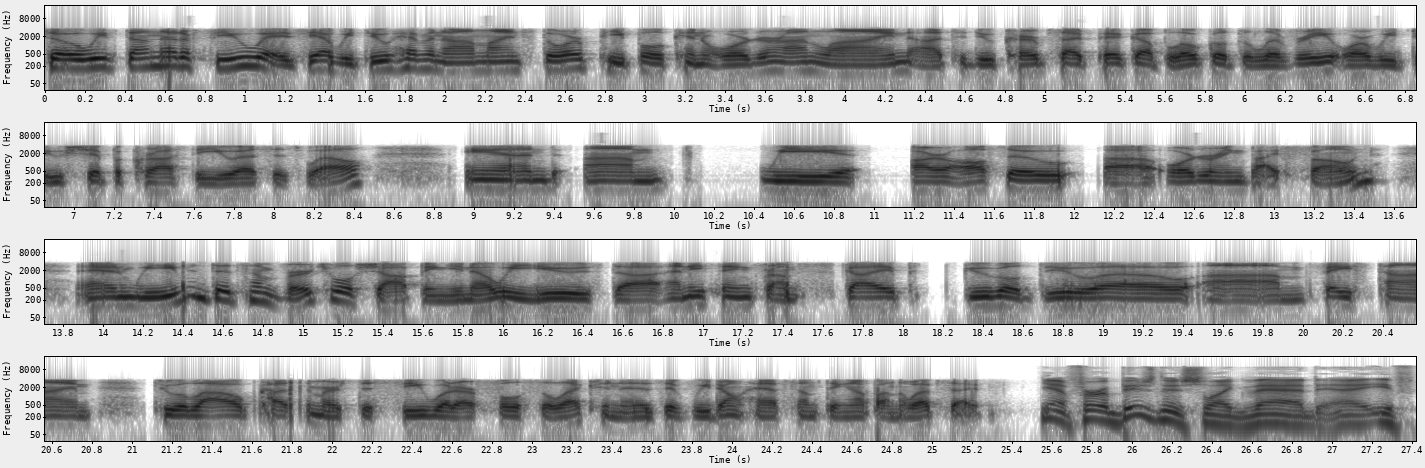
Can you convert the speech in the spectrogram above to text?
So we've done that a few ways. Yeah, we do have an online store. People can order online uh, to do curbside pickup, local delivery, or we do ship across the U.S. as well. And um, we are also uh, ordering by phone, and we even did some virtual shopping. You know, we used uh, anything from Skype Google Duo, um, FaceTime to allow customers to see what our full selection is if we don't have something up on the website. Yeah, for a business like that, uh, if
